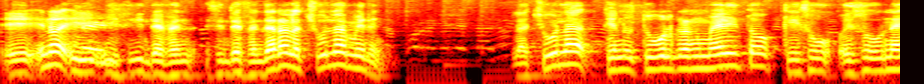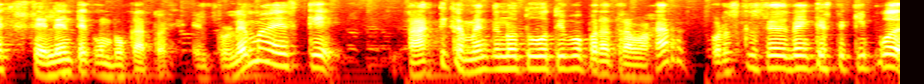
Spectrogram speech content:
Y, y no, y, y sin, defen- sin defender a la chula, miren, la chula tiene, tuvo el gran mérito que hizo, hizo una excelente convocatoria. El problema es que prácticamente no tuvo tiempo para trabajar. Por eso es que ustedes ven que este equipo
